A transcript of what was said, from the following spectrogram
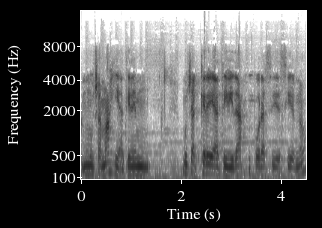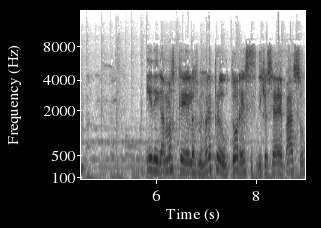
mucha magia, tiene mucha creatividad, por así decir, ¿no? Y digamos que los mejores productores, dicho sea de paso,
